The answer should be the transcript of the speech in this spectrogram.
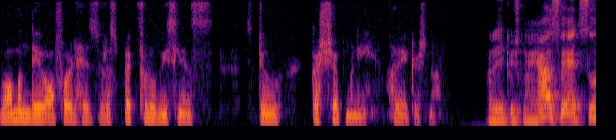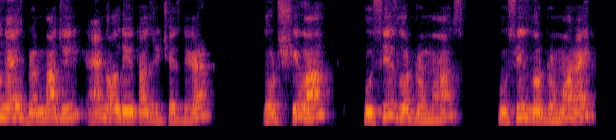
Vaman Dev offered his respectful obeisance to Kashyap Muni. Hare Krishna. Hare Krishna. Yeah. So as soon as Brahmaji and all devatas reaches there, Lord Shiva, who sees Lord Brahma's, who sees Lord Brahma, right?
